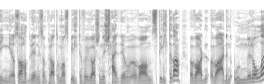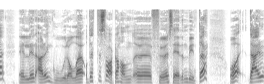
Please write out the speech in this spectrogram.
ringer? Og så hadde vi en liksom prat om han spilte, for vi var så nysgjerrige om hva han spilte, da. Den, er det en ond rolle, eller er det en god rolle? Og dette svarte han øh, før serien begynte. Og det er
